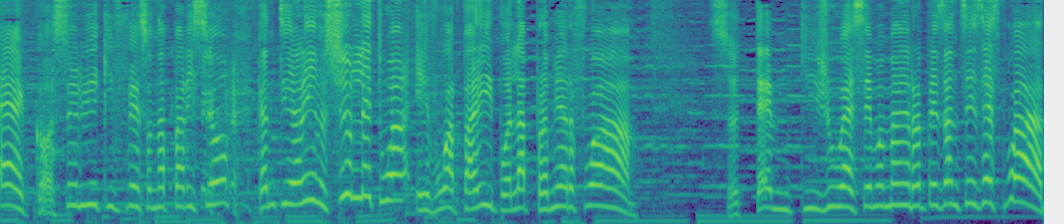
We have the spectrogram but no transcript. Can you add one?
Ecco, celui qui fait son apparition quand il arrive sur les toits et voit Paris pour la première fois. Ce thème qui joue à ces moments représente ses espoirs,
